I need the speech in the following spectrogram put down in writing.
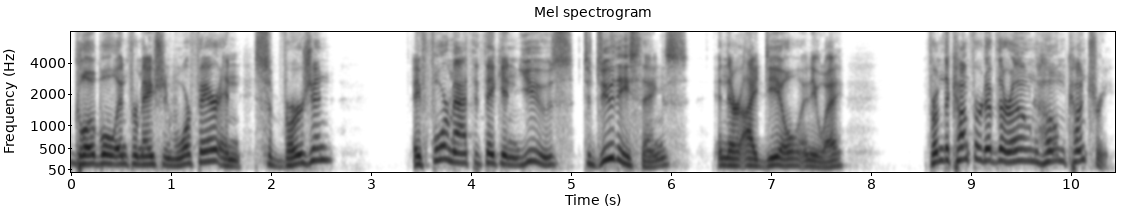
global information warfare and subversion, a format that they can use to do these things in their ideal, anyway, from the comfort of their own home country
